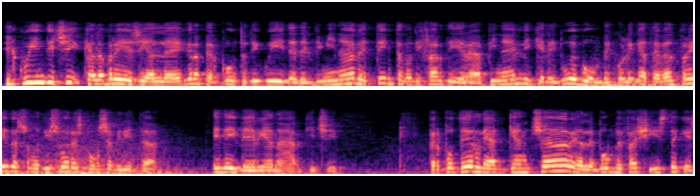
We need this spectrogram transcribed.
Il 15 Calabresi e Allegra, per conto di guide del Viminale, tentano di far dire a Pinelli che le due bombe collegate a Valpreda sono di sua responsabilità e dei veri anarchici, per poterle agganciare alle bombe fasciste che,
